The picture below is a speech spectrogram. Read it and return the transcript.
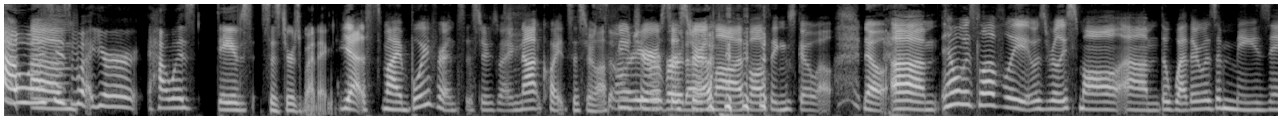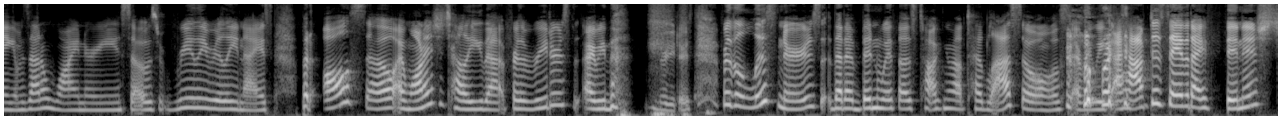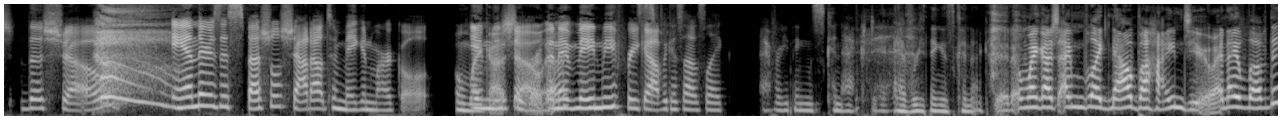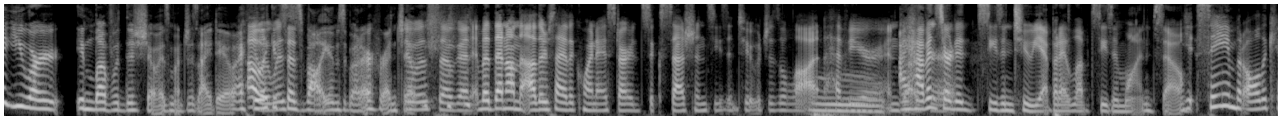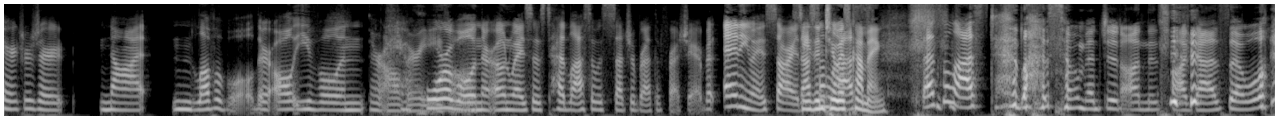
How was his Um, we- your how was Dave's sister's wedding? Yes, my boyfriend's sister's wedding, not quite sister-in-law, Sorry, future Roberta. sister-in-law if all things go well. No, um, it was lovely. It was really small. Um, the weather was amazing. It was at a winery, so it was really, really nice. But also, I wanted to tell you that for the readers, I mean, the readers, for the listeners that have been with us talking about Ted Lasso almost every week, I have to say that I finished the show. And there's a special shout out to Meghan Markle oh my in gosh, the show. Roberta. And it made me freak out because I was like, everything's connected. Everything is connected. Oh my gosh, I'm like now behind you. And I love that you are in love with this show as much as I do. I feel Oh, like it it, says volumes about our friendship. It was so good. But then on the other side of the coin, I started Succession season two, which is a lot heavier Ooh. and I haven't started season two yet, but I loved season one. So Yeah, same, but all the characters are not lovable. They're all evil and They're all very horrible evil. in their own way. So Ted Lasso was such a breath of fresh air. But anyway, sorry. season two is coming. That's the last Ted Lasso mention on this podcast. So we'll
